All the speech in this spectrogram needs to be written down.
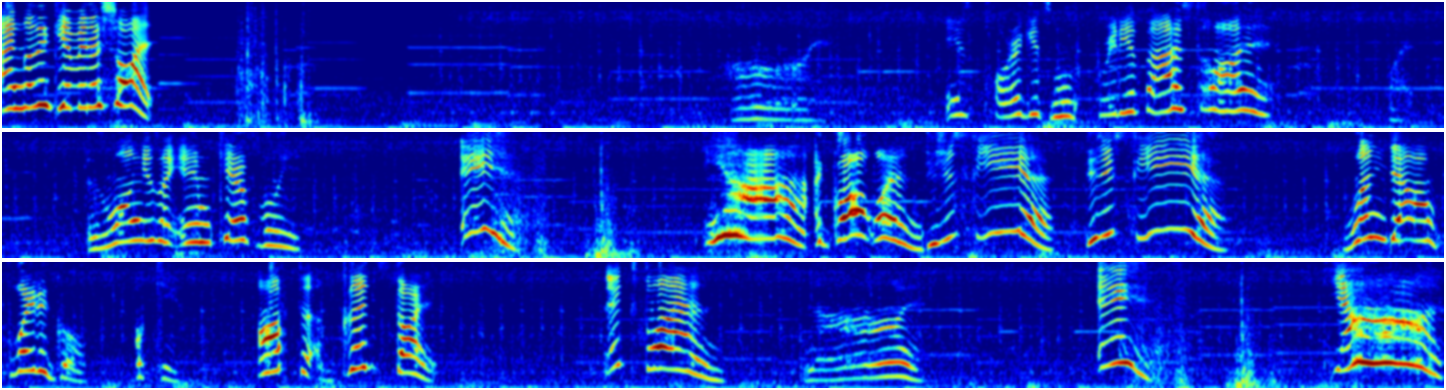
I'm gonna give it a shot. Ah, these targets move pretty fast, huh? But as long as I aim carefully. Hey! Yeah! I got one! Did you see Did you see? One down, four to go. Okay. Off to a good start. Next one! Nice. Hey! Yeah!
